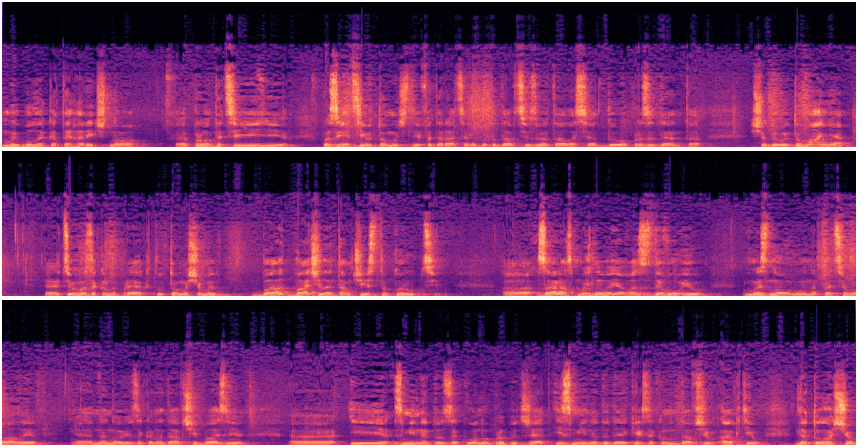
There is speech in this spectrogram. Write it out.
Ми були категорично проти цієї позиції, в тому числі Федерація роботодавців зверталася до президента щодо витування цього законопроекту, тому що ми бачили там чисту корупцію. Зараз, можливо, я вас здивую. Ми знову напрацювали е, на новій законодавчій базі е, і зміни до закону про бюджет, і зміни до деяких законодавчих актів для того, щоб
